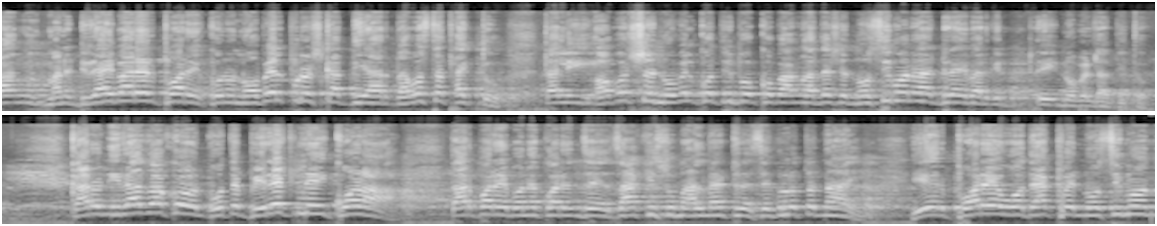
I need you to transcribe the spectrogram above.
বাং মানে ড্রাইভারের পরে কোনো নোবেল পুরস্কার দেওয়ার ব্যবস্থা থাকতো, তাহলে অবশ্যই নোবেল কর্তৃপক্ষ বাংলাদেশের নসিমনা ড্রাইভারকে এই নোবেলটা দিত। কারণ এরা যখন ওতে ব্রেক নেই কড়া, তারপরে মনে করেন যে যা কিছু মাল ম্যাট্রেস এগুলো তো নাই। এরপরে ও দেখবে নসিমন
